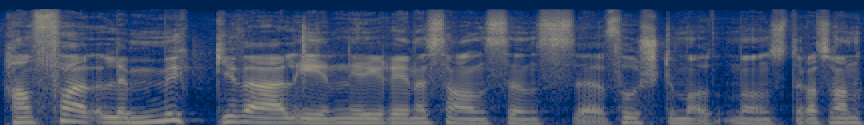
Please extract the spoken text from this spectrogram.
Han faller mycket väl in i renässansens eh, första mönster. Alltså han,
